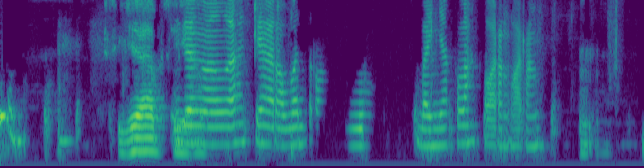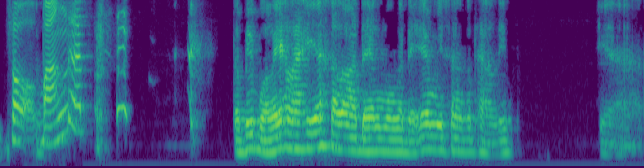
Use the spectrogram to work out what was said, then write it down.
siap siap. nggak nggak ngasih harapan terlalu banyak lah ke orang-orang. Hmm. so banget. Tapi boleh lah ya kalau ada yang mau nge DM misalnya ke Halip ya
